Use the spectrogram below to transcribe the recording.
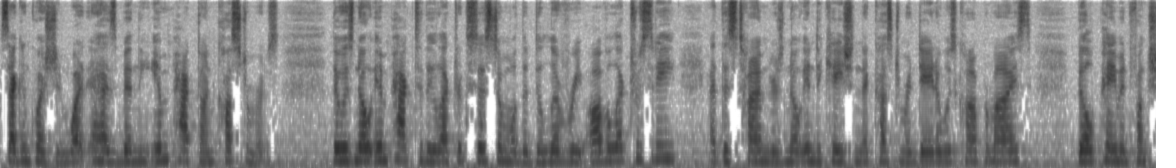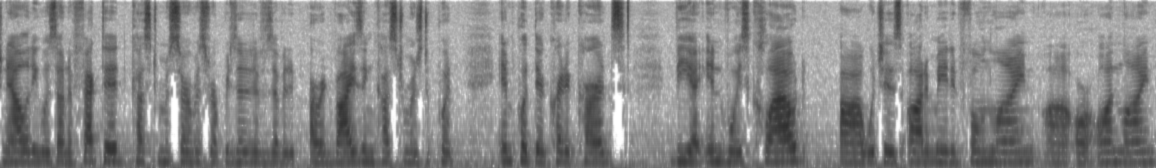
Second question, what has been the impact on customers? There was no impact to the electric system or the delivery of electricity. At this time, there's no indication that customer data was compromised. Bill payment functionality was unaffected. Customer service representatives are advising customers to put, input their credit cards via Invoice Cloud, uh, which is automated phone line, uh, or online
